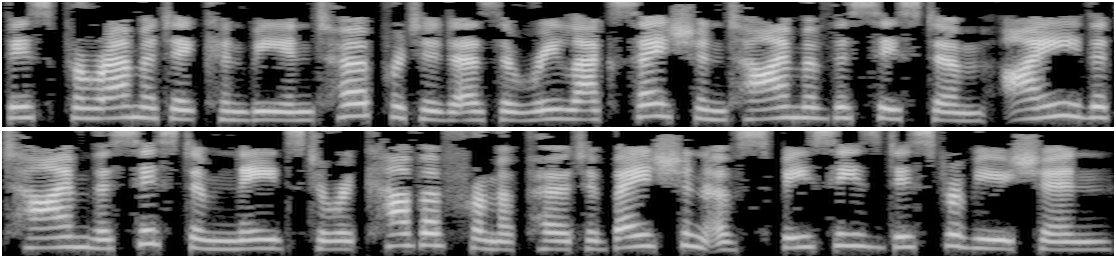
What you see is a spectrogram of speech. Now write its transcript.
This parameter can be interpreted as the relaxation time of the system, i.e. the time the system needs to recover from a perturbation of species distribution.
